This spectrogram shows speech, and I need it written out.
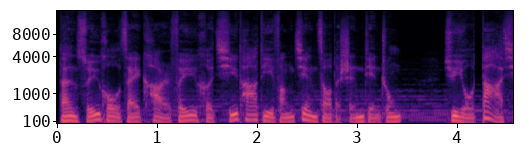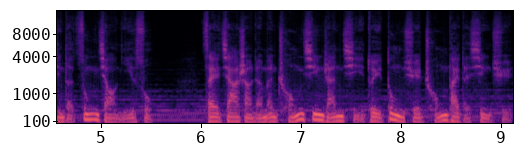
但随后在卡尔菲和其他地方建造的神殿中，具有大型的宗教泥塑，再加上人们重新燃起对洞穴崇拜的兴趣，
